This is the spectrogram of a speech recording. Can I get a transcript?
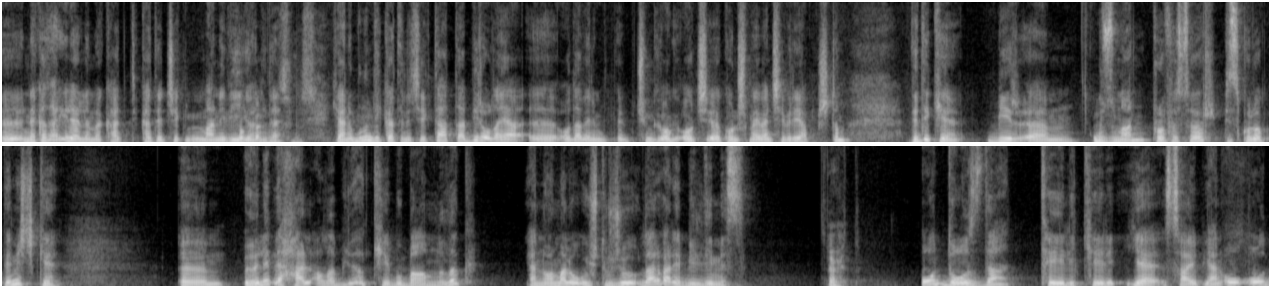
e, ne kadar ilerleme kat, kat edecek manevi Çok yönde. haklısınız. Yani bunun dikkatini çekti. Hatta bir olaya e, o da benim çünkü o, o ç- konuşmaya ben çeviri yapmıştım. Dedi ki bir e, uzman, profesör, psikolog demiş ki e, öyle bir hal alabiliyor ki bu bağımlılık. Yani normal o uyuşturucular var ya bildiğimiz Evet. o dozda tehlikeye sahip. Yani o, o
